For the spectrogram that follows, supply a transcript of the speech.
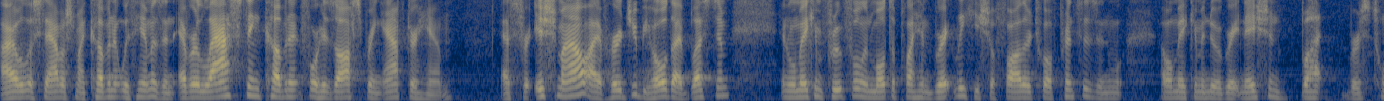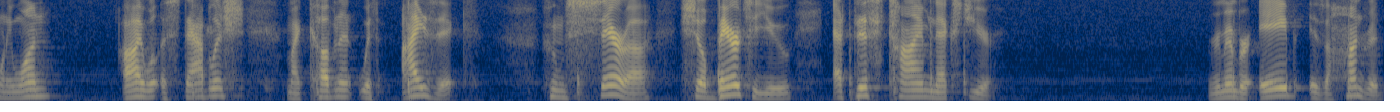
I will establish my covenant with him as an everlasting covenant for his offspring after him. As for Ishmael, I have heard you. Behold, I have blessed him, and will make him fruitful and multiply him greatly. He shall father twelve princes, and I will make him into a great nation. But, verse 21, I will establish my covenant with Isaac, whom Sarah shall bear to you at this time next year. Remember, Abe is 100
